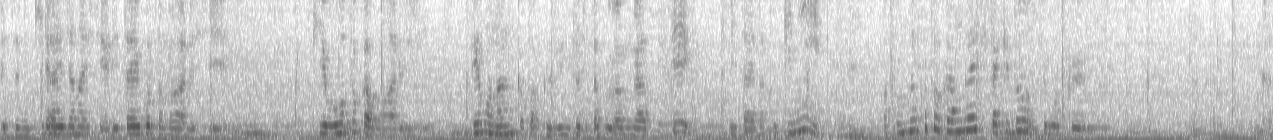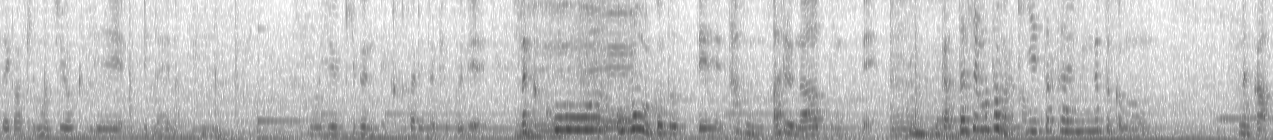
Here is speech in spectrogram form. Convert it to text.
別に嫌いじゃないしやりたいこともあるし希望とかもあるしでもなんか漠然とした不安があってみたいな時に、まあ、そんなことを考えてたけどすごくなんだろう風が気持ちよくてみたいなそういう気分で書かれた曲でなんかこう思うことって多分あるなと思って。うんなんか私も多分聞いたタイミングとかもなんか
